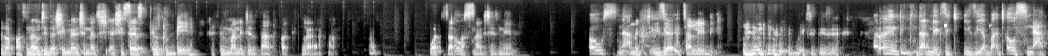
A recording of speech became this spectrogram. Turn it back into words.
There's a personality that she mentioned, and she, and she says till today she still manages that particular account. What's that Oh, personality's name? Oh To snap! make it easier, it's a lady. it makes it easier. I don't even think that makes it easier, but oh snap!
